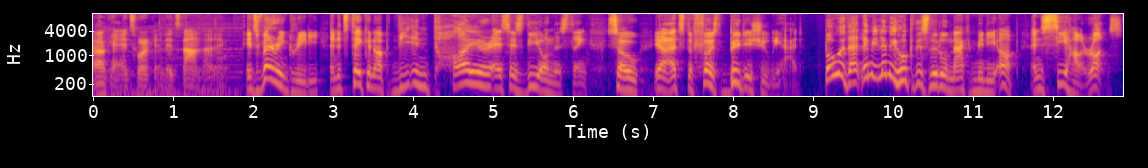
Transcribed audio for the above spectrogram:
Okay, it's working. It's downloading. It's very greedy, and it's taken up the entire SSD on this thing. So, yeah, that's the first big issue we had. But with that, let me, let me hook this little Mac Mini up and see how it runs.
